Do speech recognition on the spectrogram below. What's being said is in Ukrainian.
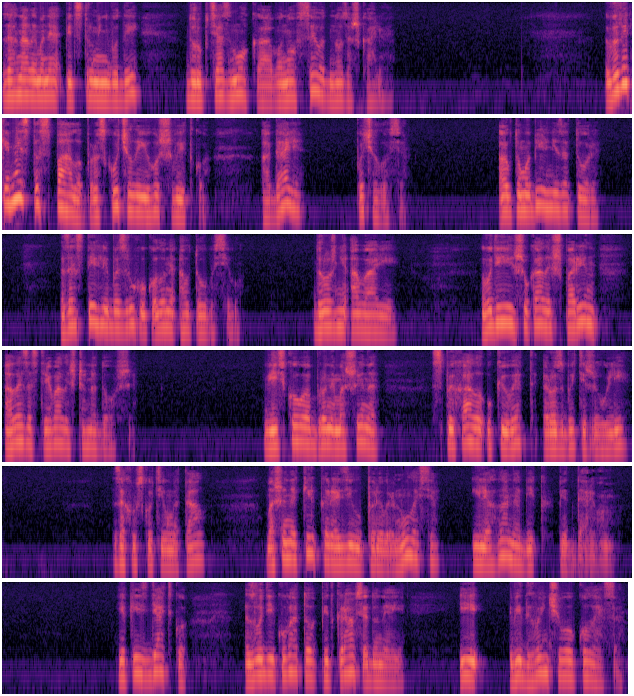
Загнали мене під струмінь води до рубця змока, а воно все одно зашкалює. Велике місто спало, проскочили його швидко, а далі почалося. Автомобільні затори, застиглі без руху колони автобусів, дорожні аварії. Водії шукали шпарин, але застрявали ще надовше. Військова бронемашина спихала у кювет розбиті Жигулі. Захрускотів метал, машина кілька разів перевернулася і лягла на бік під деревом. Якийсь дядько злодійкувато підкрався до неї і відгвинчував колеса.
